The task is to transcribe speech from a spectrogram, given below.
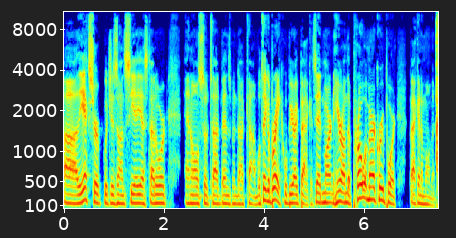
uh, the excerpt, which is on CIS.org, and also toddbensman.com. We'll take a break. We'll be right back. It's Ed Martin here on the Pro America Report. Back in a moment.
